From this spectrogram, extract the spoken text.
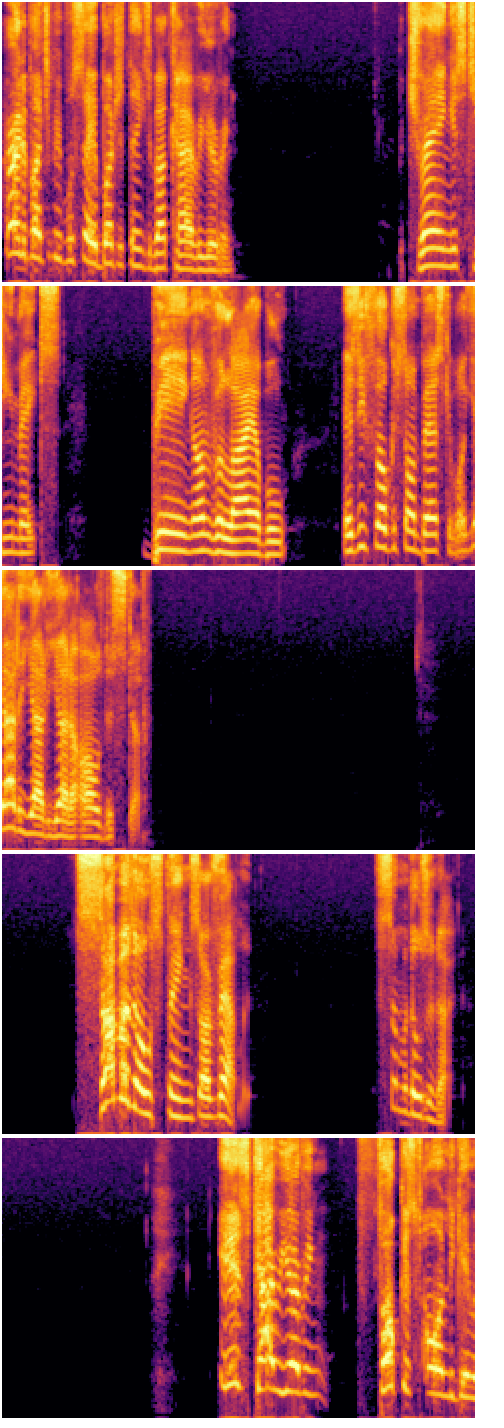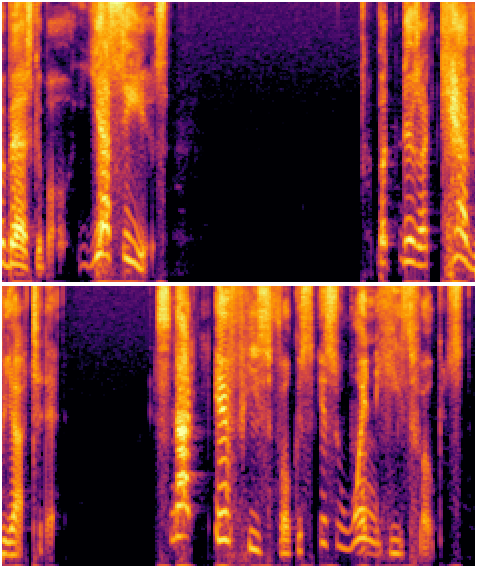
Heard a bunch of people say a bunch of things about Kyrie Irving betraying his teammates, being unreliable as he focused on basketball, yada, yada, yada, all this stuff. Some of those things are valid, some of those are not. Is Kyrie Irving focused on the game of basketball? Yes, he is. But there's a caveat to that. It's not if he's focused, it's when he's focused.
